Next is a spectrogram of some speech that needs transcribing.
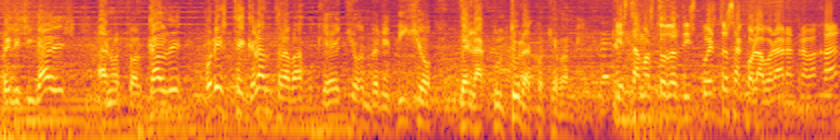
Felicidades a nuestro alcalde por este gran trabajo que ha hecho en beneficio de la cultura cochabambina. Y estamos todos dispuestos a colaborar, a trabajar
